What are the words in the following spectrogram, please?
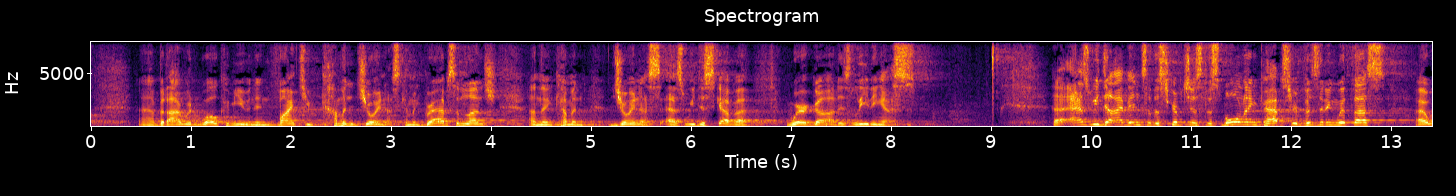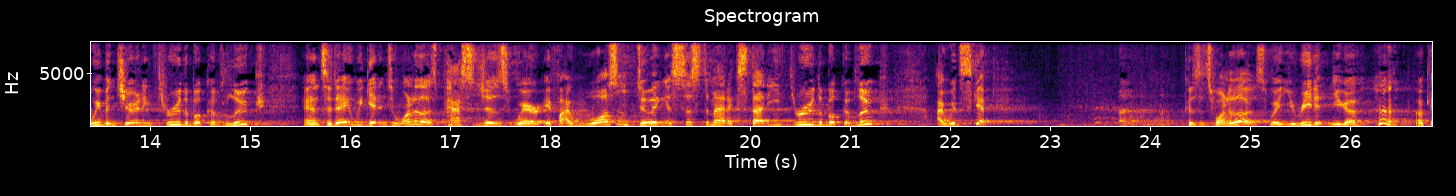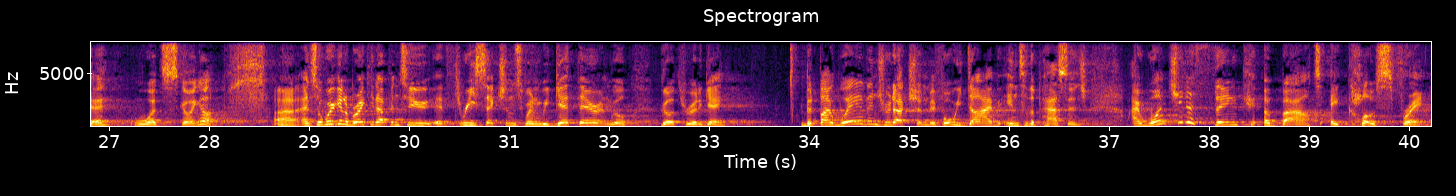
Uh, but I would welcome you and invite you, come and join us. Come and grab some lunch and then come and join us as we discover where God is leading us. Uh, as we dive into the scriptures this morning, perhaps you're visiting with us. Uh, we've been journeying through the book of Luke, and today we get into one of those passages where if I wasn't doing a systematic study through the book of Luke, I would skip. Because it's one of those where you read it and you go, huh, okay, what's going on? Uh, and so we're going to break it up into uh, three sections when we get there, and we'll go through it again. But by way of introduction, before we dive into the passage, I want you to think about a close friend.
